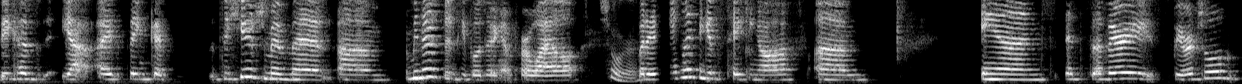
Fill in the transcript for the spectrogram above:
because, yeah, I think it, it's a huge movement. Um, I mean, there's been people doing it for a while, sure? but I definitely think it's taking off. Um, and it's a very spiritual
